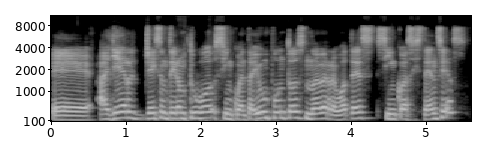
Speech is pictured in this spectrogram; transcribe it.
Eh, ayer Jason Tatum tuvo 51 puntos, 9 rebotes, 5 asistencias.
